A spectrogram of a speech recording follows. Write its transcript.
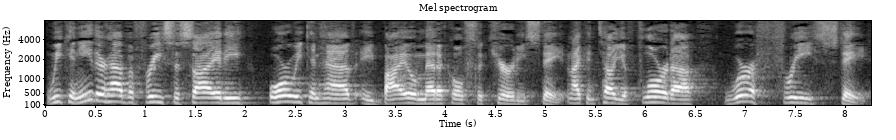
We can either have a free society or we can have a biomedical security state. And I can tell you, Florida, we're a free state.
